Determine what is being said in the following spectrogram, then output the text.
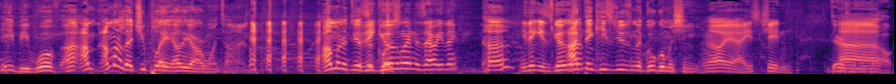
he be wolf. I, I'm I'm gonna let you play LER one time. I'm gonna do Is he the question- Googling? Is that what you think? Huh? You think he's Googling? I think he's using the Google machine. Oh, yeah, he's cheating. There's Uh, no doubt.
